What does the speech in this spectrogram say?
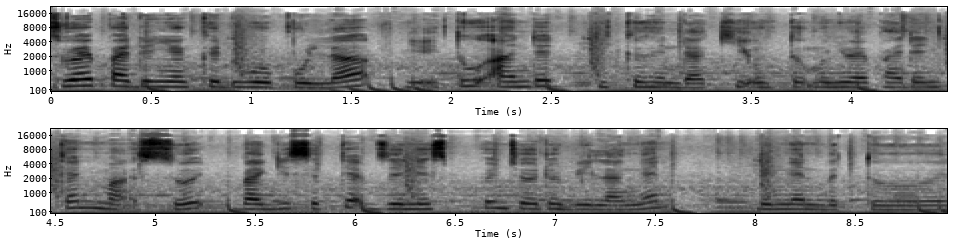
Suai padan yang kedua pula iaitu anda dikehendaki untuk menyuai padankan maksud bagi setiap jenis penjodoh bilangan dengan betul.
